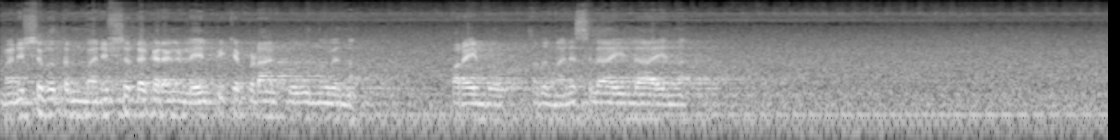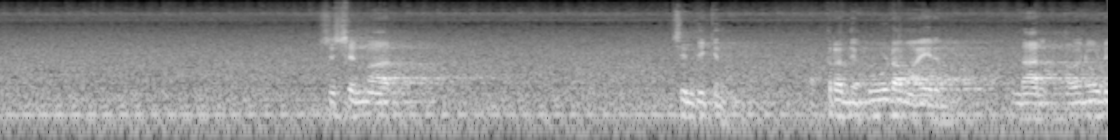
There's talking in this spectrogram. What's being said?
മനുഷ്യപുത്രൻ മനുഷ്യരുടെ കരങ്ങളിൽ ഏൽപ്പിക്കപ്പെടാൻ പോകുന്നുവെന്ന് പറയുമ്പോൾ അത് മനസ്സിലായില്ല എന്ന് ശിഷ്യന്മാർ ചിന്തിക്കുന്നു. അത്ര നിഗൂഢമായിരുന്നു. എന്നാൽ അവനോട്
